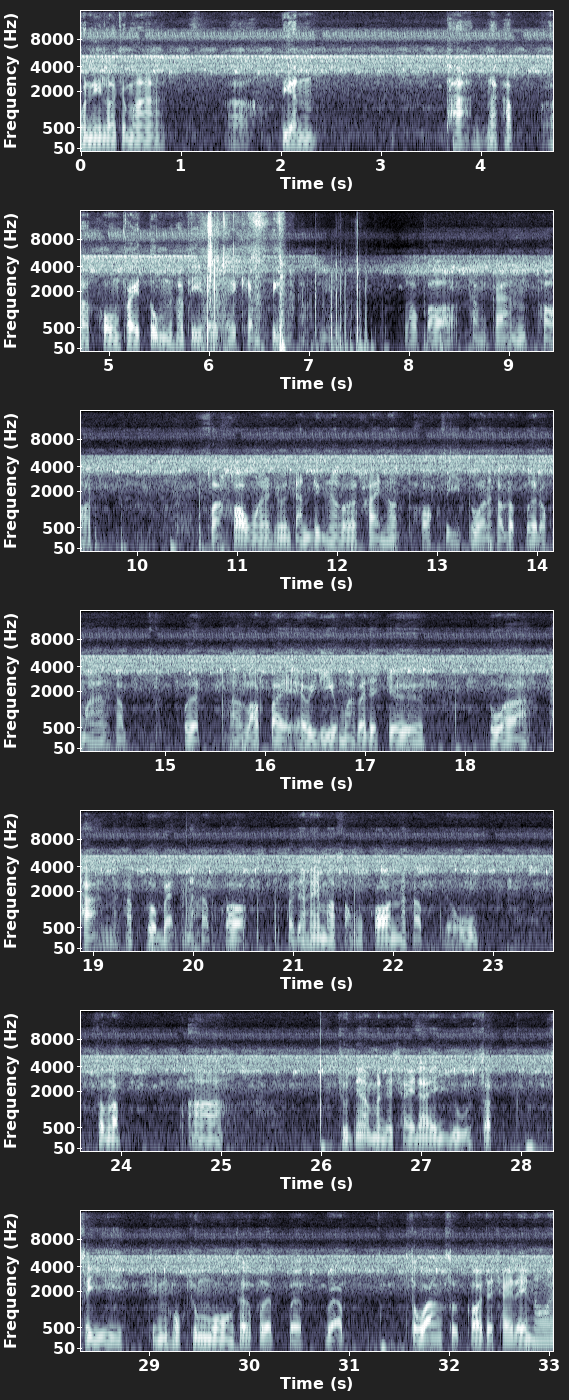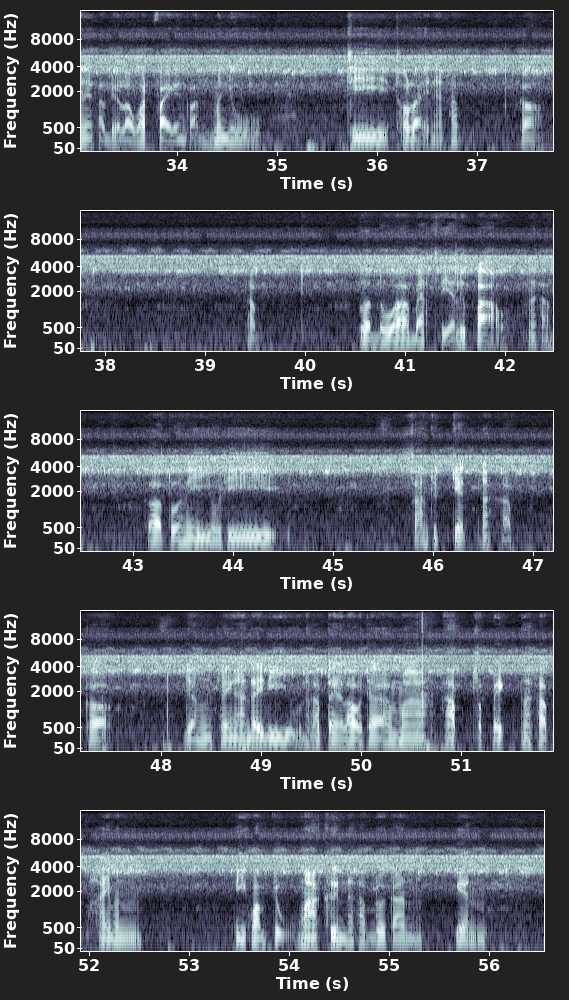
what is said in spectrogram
วันนี้เราจะมาเปลี่ยนฐานนะครับโคมไฟตุ้มนะครับ ที่เราใช้แคมปิ้งนะครับอันนี้เราก็ทำการถอดฝาครอบออกมาที่เป็นการดึงนะแล้วก็คลายน็อตออกสี่ตัวนะครับ แล้วเปิดออกมานะครับ เปิดหลอดไฟ LED ออกมาก็จะเจอตัวฐานนะครับ ตัวแบตนะครับ ก็เขาจะให้มาสองก้อนนะครับ เดี๋ยวสำหรับชุดเนี้ยมันจะใช้ได้อยู่สักสี่ ถึงหกชั่วโมงถ้าเปิดเปิดแบบสว่างสุดก็จะใช้ได้น้อยนะครับ เดี๋ยวเราวัดไฟกันก่อน มันอยู่ที่เท่าไหร่นะครับ ก็ครับตรวจดูว่าแบตเสียหรือเปล่านะครับ ก็ตัวนี้อยู่ที่3.7นะครับ ก็ยังใช้งานได้ดีอยู่นะครับ แต่เราจะมาอัพสเปคนะครับ ให้มันมีความจุมากขึ้นนะครับ โดยการเปลี่ยน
